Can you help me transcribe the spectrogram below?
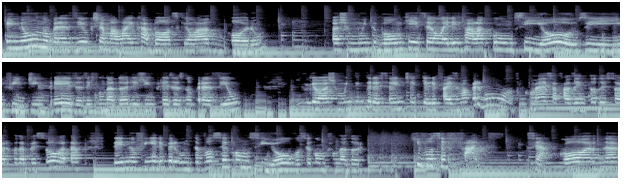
tem um no Brasil que chama Like a Boss, que eu adoro acho muito bom que são ele fala com CEOs e enfim de empresas e fundadores de empresas no Brasil o que eu acho muito interessante é que ele faz uma pergunta começa fazendo todo o histórico da pessoa tá daí no fim ele pergunta você como CEO você como fundador o que você faz? Você acorda?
